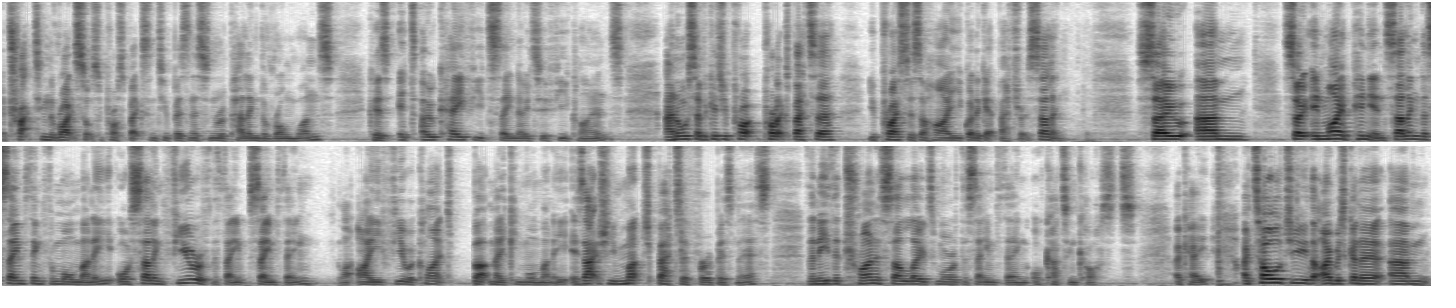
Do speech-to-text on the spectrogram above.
attracting the right sorts of prospects into your business and repelling the wrong ones. Because it's okay for you to say no to a few clients. And also because your pro product's better, your prices are high, you've got to get better at selling. So, um, so in my opinion, selling the same thing for more money or selling fewer of the same thing, like i.e. fewer clients but making more money, is actually much better for a business than either trying to sell loads more of the same thing or cutting costs. Okay, I told you that I was going to um,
